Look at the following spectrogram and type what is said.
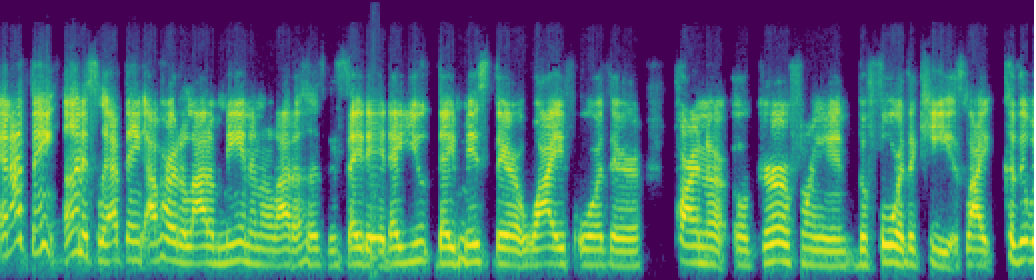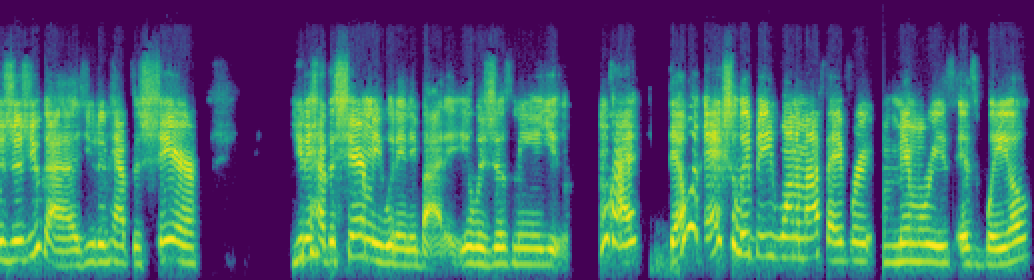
and I think honestly, I think I've heard a lot of men and a lot of husbands say that they you they miss their wife or their partner or girlfriend before the kids, like because it was just you guys. You didn't have to share. You didn't have to share me with anybody. It was just me and you. Okay, that would actually be one of my favorite memories as well.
